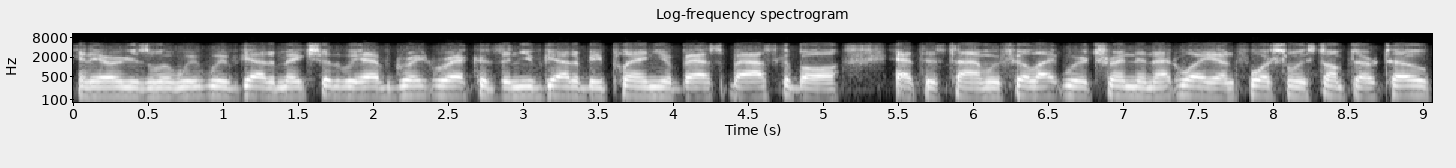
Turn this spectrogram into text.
in areas where we, we've got to make sure that we have great records, and you've got to be playing your best basketball at this time. We feel like we're trending that way. Unfortunately, we stumped our toe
